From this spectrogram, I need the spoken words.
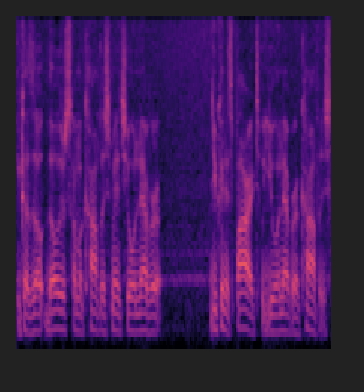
because those are some accomplishments you'll never, you can aspire to, you will never accomplish.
